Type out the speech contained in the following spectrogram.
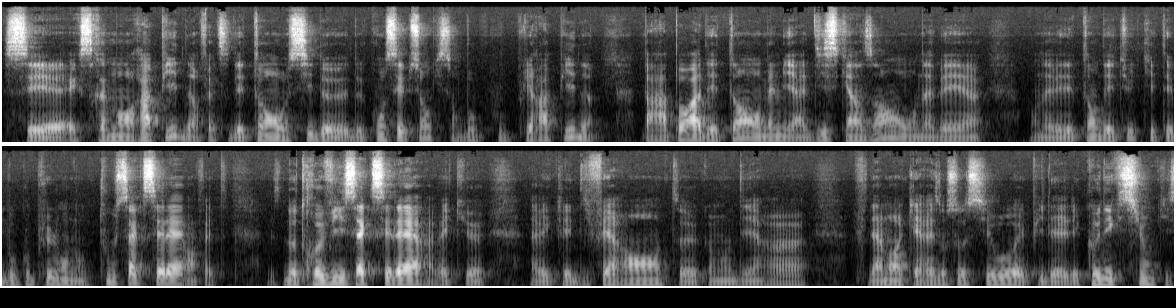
c'est extrêmement rapide en fait. C'est des temps aussi de, de, conception qui sont beaucoup plus rapides par rapport à des temps, même il y a 10-15 ans, où on avait, on avait des temps d'études qui étaient beaucoup plus longs. Donc tout s'accélère en fait. Notre vie s'accélère avec, avec les différentes, comment dire, finalement avec les réseaux sociaux et puis les, connexions qui,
